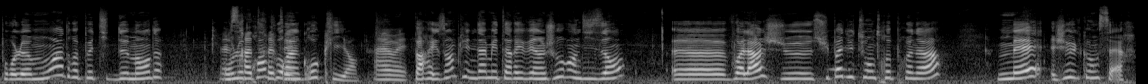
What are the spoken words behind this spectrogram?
pour le moindre petite demande, on le prend pour un gros client. Ah par exemple, une dame est arrivée un jour en disant euh, Voilà, je ne suis pas du tout entrepreneur, mais j'ai eu le cancer.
